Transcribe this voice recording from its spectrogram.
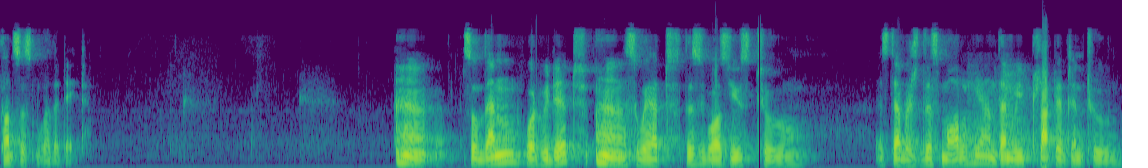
consistent with the data. So then what we did, so we had, this was used to established this model here, and then we plugged it into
